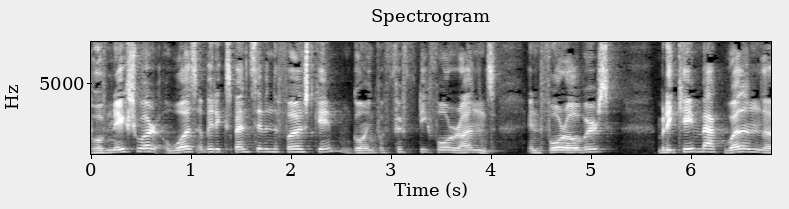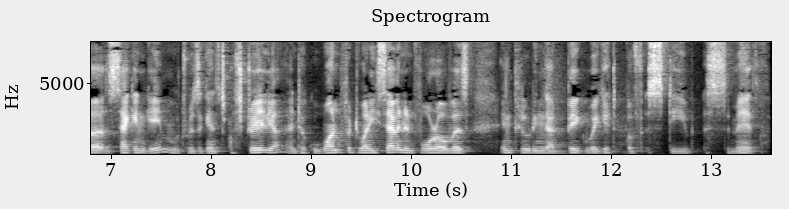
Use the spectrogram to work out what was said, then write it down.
Bhuvneshwar was a bit expensive in the first game, going for 54 runs in 4 overs. But he came back well in the second game, which was against Australia, and took 1 for 27 in 4 overs, including that big wicket of Steve Smith.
